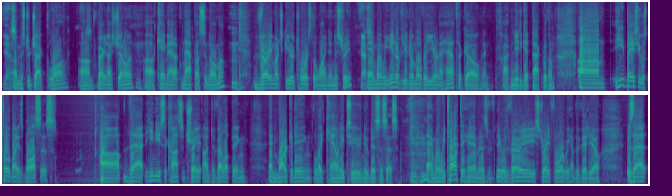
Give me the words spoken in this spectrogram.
Yes. uh, Mr. Jack Long. Um, very nice gentleman. Uh, came out of Napa, Sonoma. Very much geared towards the wine industry. Yes. And when we interviewed him over a year and a half ago, and I need to get back with him, um, he basically was told by his bosses uh, that he needs to concentrate on developing and marketing Lake County to new businesses. And when we talked to him, and it was, it was very straightforward, we have the video, is that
